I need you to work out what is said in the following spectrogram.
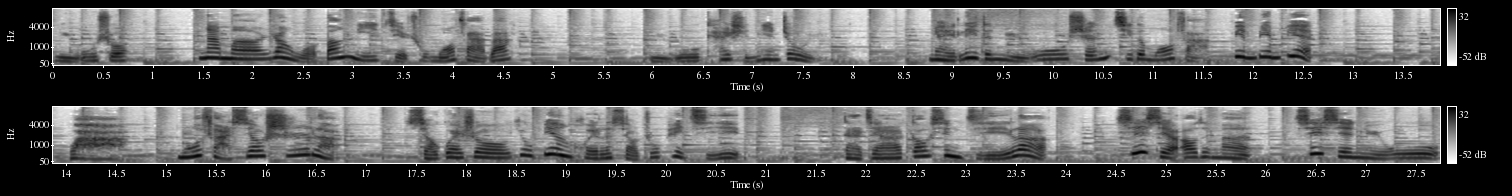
女巫说。那么，让我帮你解除魔法吧。女巫开始念咒语。美丽的女巫，神奇的魔法，变变变！哇，魔法消失了，小怪兽又变回了小猪佩奇。大家高兴极了。谢谢奥特曼，谢谢女巫。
